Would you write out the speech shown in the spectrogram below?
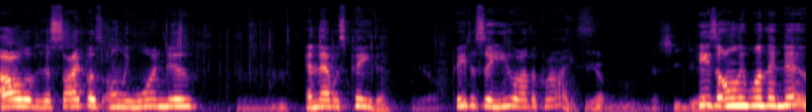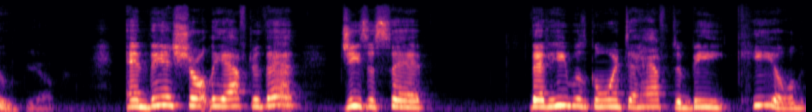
all of the disciples, only one knew? Mm-hmm. And that was Peter. Yep. Peter said, You are the Christ. Yep. Yes, he did. He's the only one that knew. Yep. And then shortly after that, Jesus said that he was going to have to be killed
